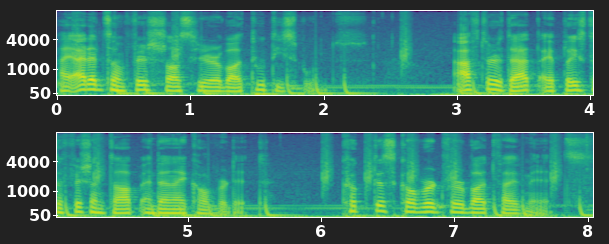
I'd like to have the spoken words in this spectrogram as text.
I added some fish sauce here about 2 teaspoons. After that, I placed the fish on top and then I covered it. Cook this covered for about 5 minutes.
